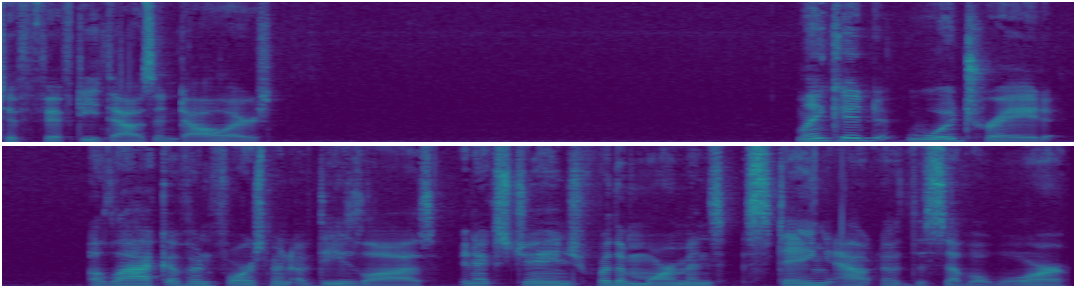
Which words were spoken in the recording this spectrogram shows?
to $50,000. Lincoln would trade a lack of enforcement of these laws in exchange for the Mormons staying out of the Civil War.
